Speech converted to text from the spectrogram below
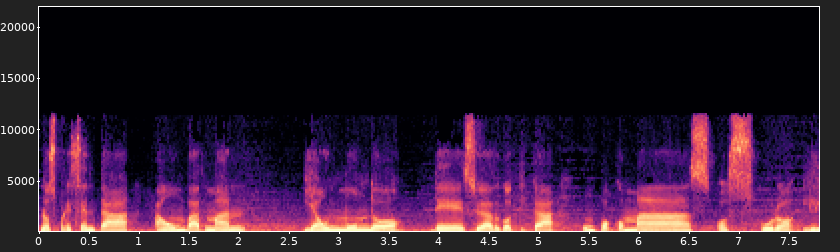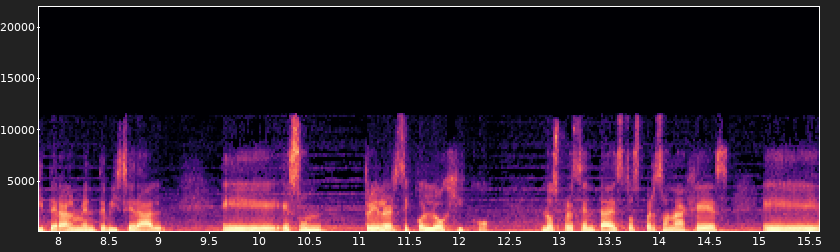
nos presenta a un Batman y a un mundo de ciudad gótica un poco más oscuro y literalmente visceral. Eh, es un thriller psicológico. Nos presenta a estos personajes eh,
